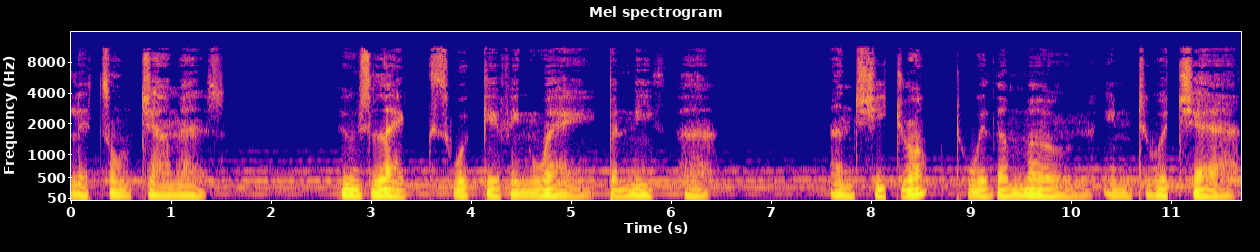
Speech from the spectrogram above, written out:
little James, whose legs were giving way beneath her, and she dropped with a moan into a chair.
